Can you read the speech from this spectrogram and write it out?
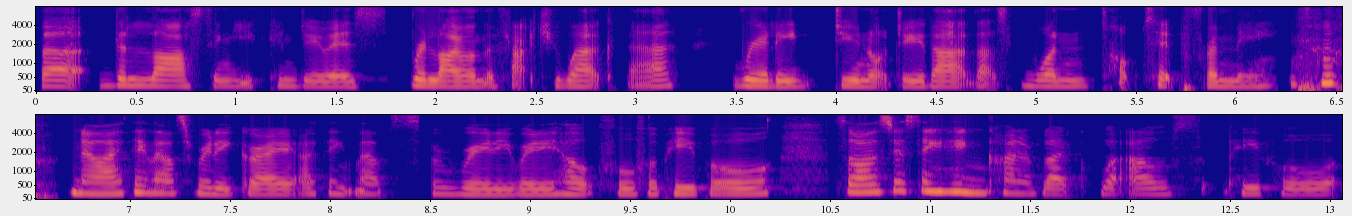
but the last thing you can do is rely on the fact you work there really do not do that. That's one top tip from me. no, I think that's really great. I think that's really, really helpful for people. So I was just thinking kind of like what else people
